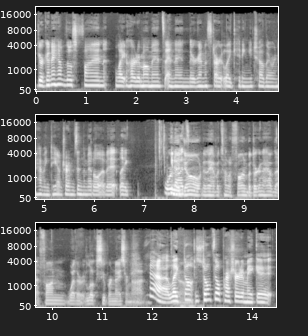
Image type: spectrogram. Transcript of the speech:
you're gonna have those fun, lighthearted moments, and then they're gonna start, like, hitting each other and having tantrums in the middle of it. Like, or You know, they don't and they have a ton of fun but they're gonna have that fun whether it looks super nice or not. Yeah, like, know, don't it's- don't feel pressure to make it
